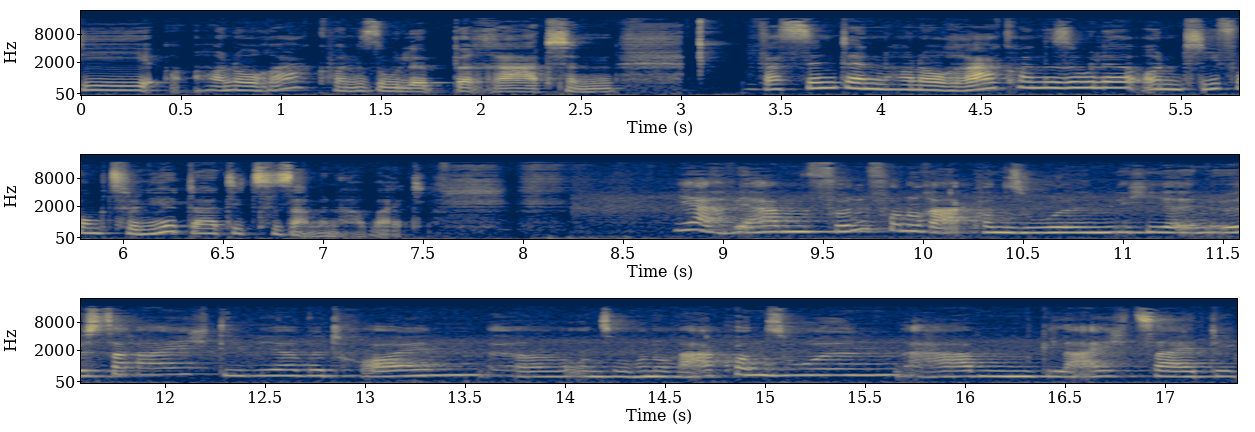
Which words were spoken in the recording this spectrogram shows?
die Honorarkonsule beraten. Was sind denn Honorarkonsule und wie funktioniert da die Zusammenarbeit? Ja, wir haben fünf Honorarkonsuln hier in Österreich, die wir betreuen. Äh, unsere Honorarkonsuln haben gleichzeitig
